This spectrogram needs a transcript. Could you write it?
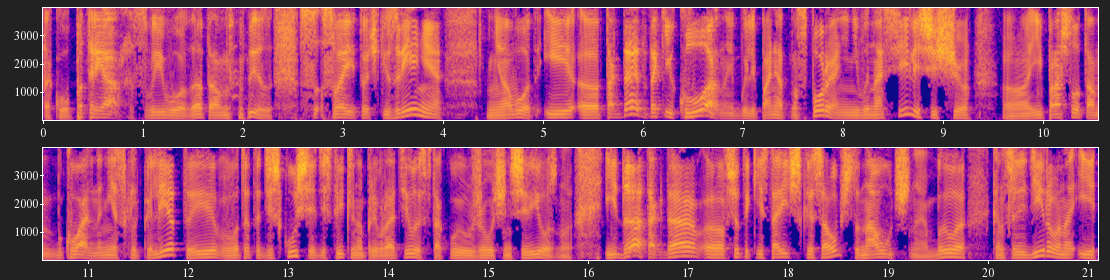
такого патриарха своего, да, там, с своей точки зрения. Вот. И э, тогда это такие кулуарные были, понятно, споры, они не выносились еще, э, и прошло там буквально несколько лет, и вот эта дискуссия действительно превратилась в такую уже очень серьезную. И да, тогда э, все-таки историческое сообщество научное было консолидировано, и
